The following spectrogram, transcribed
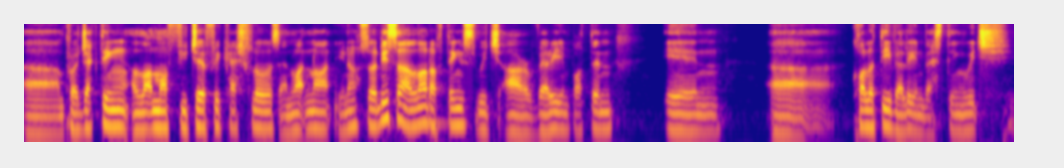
um, projecting a lot more future free cash flows and whatnot. You know, so these are a lot of things which are very important in uh, quality value investing, which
